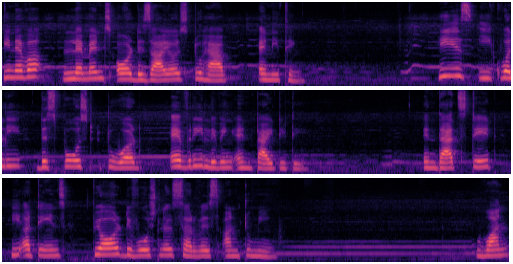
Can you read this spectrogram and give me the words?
He never laments or desires to have anything. He is equally disposed toward every living entity. In that state, he attains pure devotional service unto me. One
